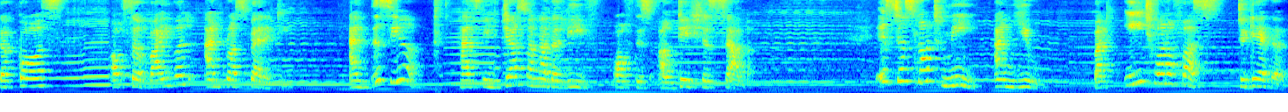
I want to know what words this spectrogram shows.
the cause of survival and prosperity. And this year has been just another leaf of this audacious saga. It's just not me and you, but each one of us together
